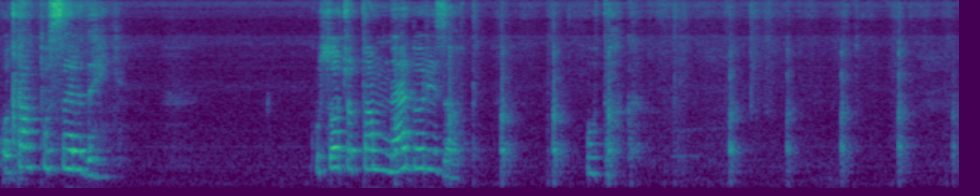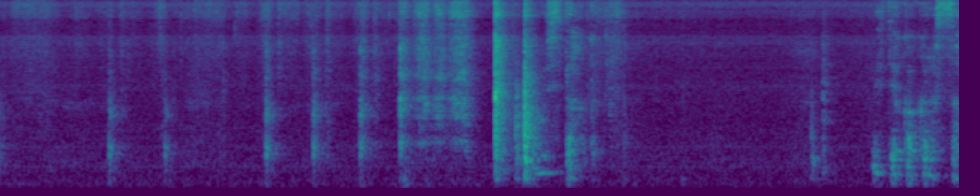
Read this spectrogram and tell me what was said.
отак посередині. кусочок там не дорізати. Отак. Ось так. Ось яка краса.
